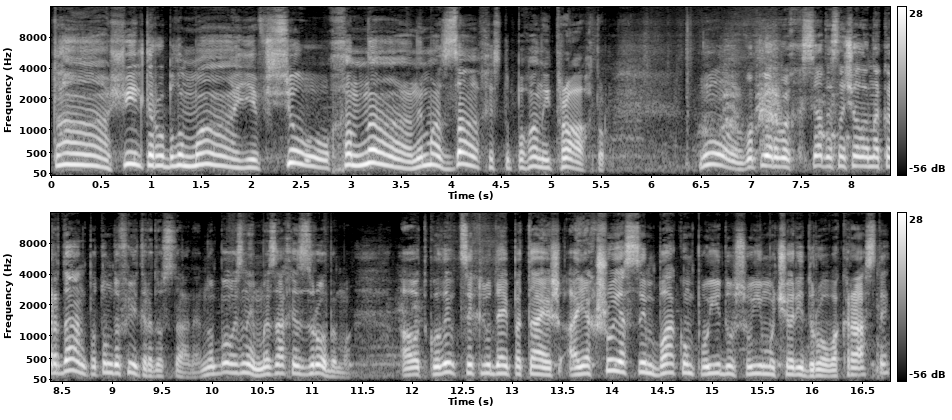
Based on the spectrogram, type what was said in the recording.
Та, фільтр обламає, все, хана, нема захисту, поганий трактор. Ну, во-первых, сяде спочатку на кардан, потім до фільтра достане. Ну, Бог з ним, ми захист зробимо. А от коли в цих людей питаєш, а якщо я з цим баком поїду в своїм чарі дрова красти?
